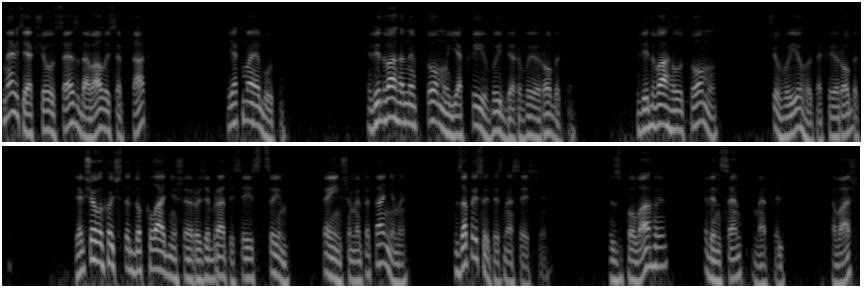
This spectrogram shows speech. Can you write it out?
навіть якщо усе здавалося б так, як має бути. Відвага не в тому, який вибір ви робите. Відвага у тому, що ви його таки робите. Якщо ви хочете докладніше розібратися із цим та іншими питаннями, записуйтесь на сесію. З повагою, Вінсент Меттель, ваш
